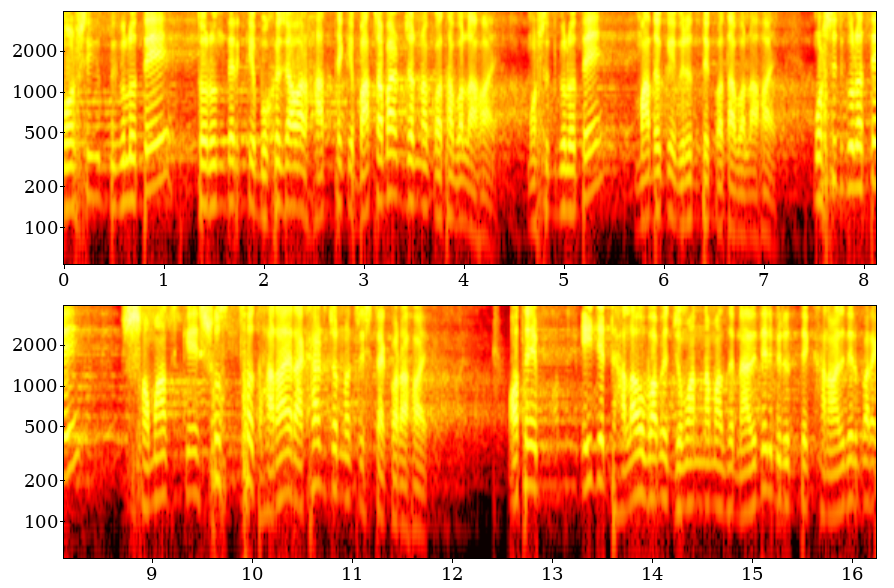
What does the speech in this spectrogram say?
মসজিদগুলোতে তরুণদেরকে বুকে যাওয়ার হাত থেকে বাঁচাবার জন্য কথা বলা হয়। মসজিদগুলোতে মাদকের বিরুদ্ধে কথা বলা হয়। মসজিদগুলোতে সমাজকে সুস্থ ধারায় রাখার জন্য চেষ্টা করা হয়। অতএব এই যে ঢালাওভাবে জুমার নামাজে নারীদের বিরুদ্ধে নারীদের পারে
